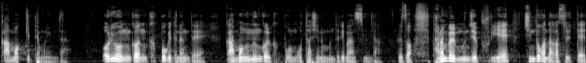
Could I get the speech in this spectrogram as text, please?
까먹기 때문입니다. 어려운 건 극복이 되는데 까먹는 걸 극복을 못 하시는 분들이 많습니다. 그래서 단원별 문제 풀이에 진도가 나갔을 때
